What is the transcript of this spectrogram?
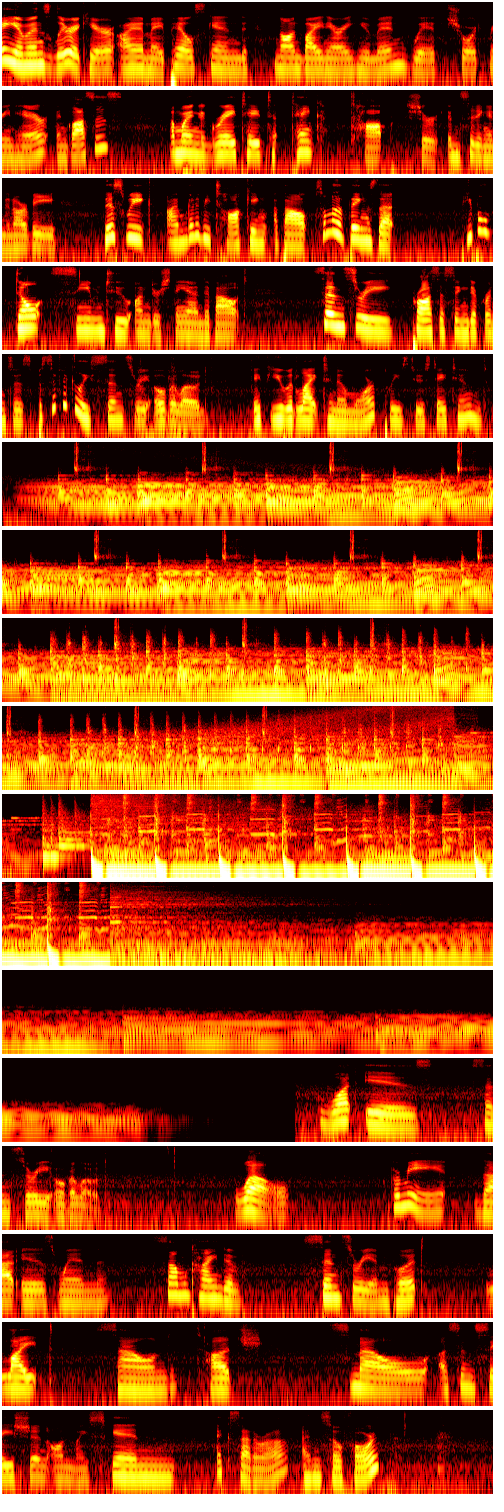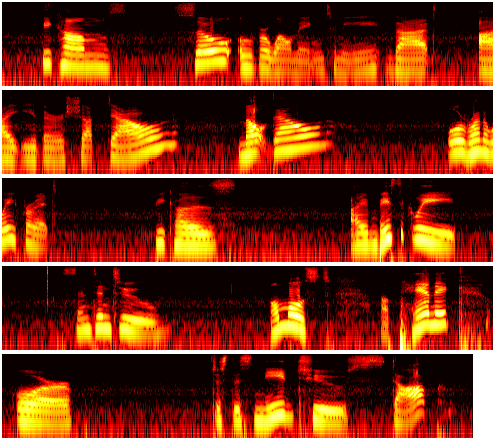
Hey humans, Lyric here. I am a pale skinned, non binary human with short green hair and glasses. I'm wearing a gray ta- tank top shirt and sitting in an RV. This week, I'm going to be talking about some of the things that people don't seem to understand about sensory processing differences, specifically sensory overload. If you would like to know more, please do stay tuned. What is sensory overload? Well, for me, that is when some kind of sensory input, light, sound, touch, smell, a sensation on my skin, etc., and so forth, becomes so overwhelming to me that I either shut down, melt down, or run away from it because I am basically sent into almost a panic or just this need to stop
